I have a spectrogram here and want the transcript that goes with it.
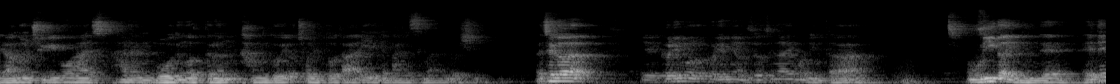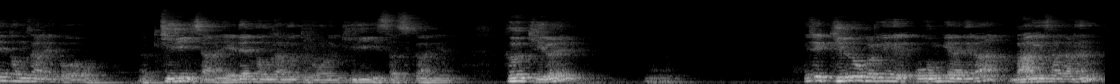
양을 죽이고 하는 모든 것들은 강도요 절도다 이렇게 말씀하는 것이. 제가 예, 그림으로 그리면서 생각해 보니까 우리가 있는데 에덴 동산에도 길이 있잖아. 에덴 동산으로 들어오는 길이 있었을 거 아니에요. 그 길을 어, 이제 길로 그렇게 온 게 아니라 마귀 사단은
